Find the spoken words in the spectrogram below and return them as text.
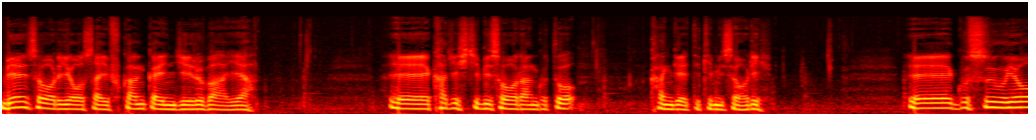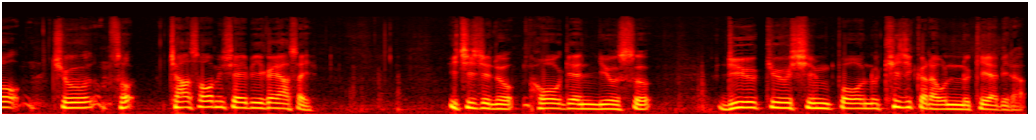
メンソール要塞不感化演じる場合や、えー、カジ七味ソーラングと歓迎的み総理、えー、ぐすうよ中そチャーソーミセービーがやさい一時の方言ニュース。琉球新報の記事からうんぬきやびら。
